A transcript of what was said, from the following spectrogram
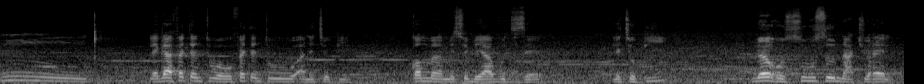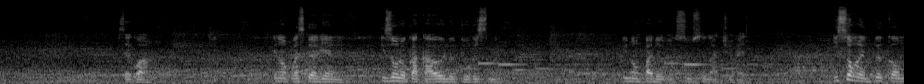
Hmm. Les gars, faites un tour, faites un tour en Éthiopie. Comme euh, M. Béa vous disait, l'Éthiopie, leurs ressources naturelles, c'est quoi? Ils n'ont presque rien. Ils ont le cacao et le tourisme. Ils n'ont pas de ressources naturelles. Ils sont un peu comme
